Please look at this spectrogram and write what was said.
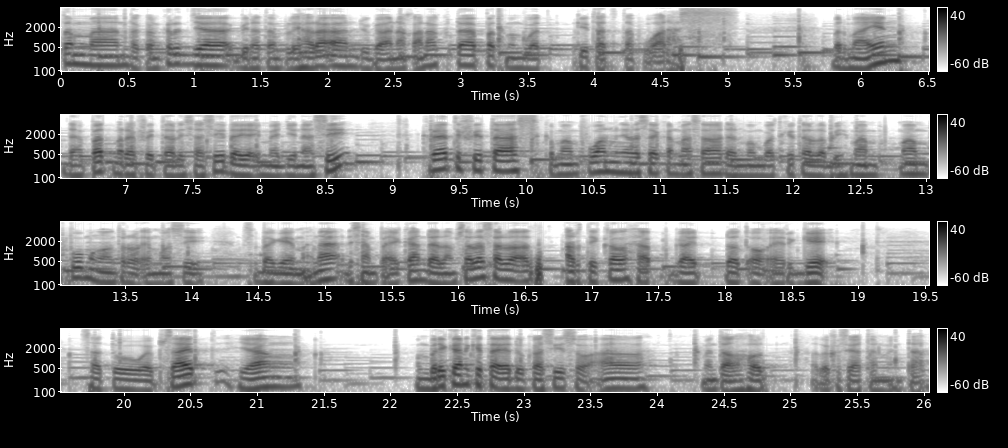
teman, rekan kerja, binatang peliharaan, juga anak-anak dapat membuat kita tetap waras. Bermain dapat merevitalisasi daya imajinasi, kreativitas, kemampuan menyelesaikan masalah dan membuat kita lebih mampu mengontrol emosi sebagaimana disampaikan dalam salah satu artikel helpguide.org satu website yang memberikan kita edukasi soal mental health atau kesehatan mental.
